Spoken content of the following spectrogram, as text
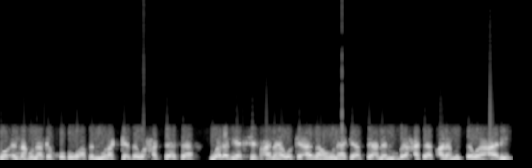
وأن هناك خطوات مركزة وحساسة ولم يكشف عنها وكأن هناك فعلا مباحثات على مستوى عالي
